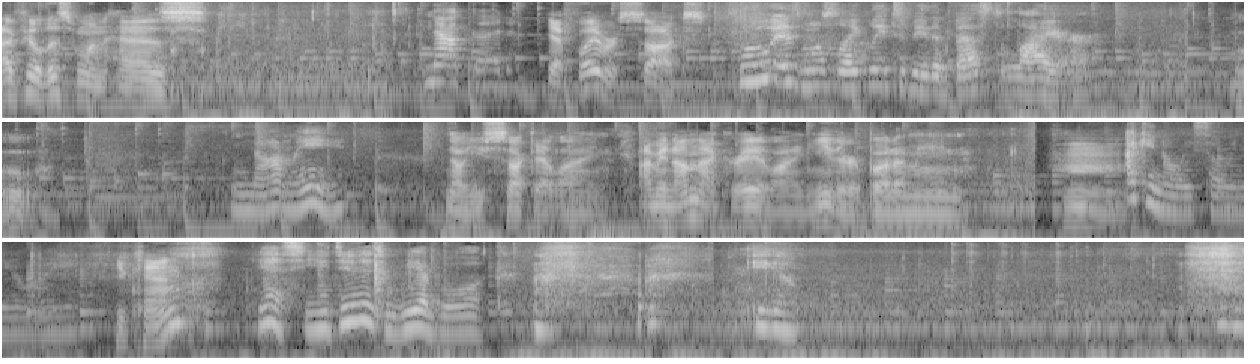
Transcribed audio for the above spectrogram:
I feel this one has. Not good. Yeah, flavor sucks. Who is most likely to be the best liar? Ooh. Not me. No, you suck at lying. I mean, I'm not great at lying either, but I mean, hmm. I can always tell when you're lying. You can? Yes, you do this weird look. you go.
